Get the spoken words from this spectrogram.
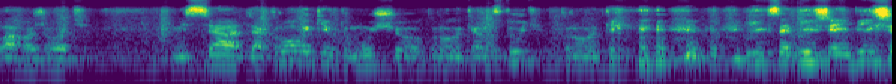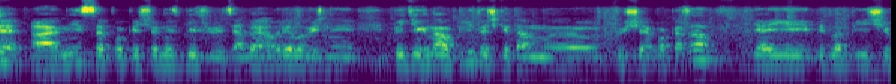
налагоджувати місця для кроликів, тому що кролики ростуть, кролики їх все більше і більше, а місце поки що не збільшується. Аби Гаврилович не підігнав кліточки, там е, ту, що я показав, я її підлампічив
